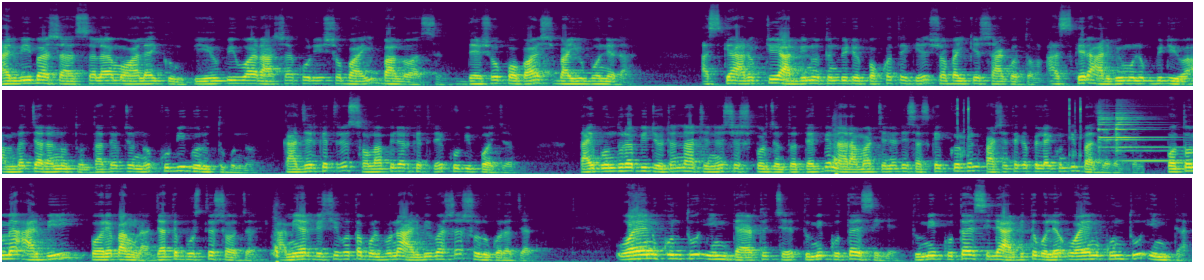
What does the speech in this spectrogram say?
আরবি ভাষা, আসসালামু আলাইকুম প্রিয় বিওয়ার আশা করি সবাই ভালো আছেন। দেশ ও প্রবাস বায়ু বোনেরা, আজকে আরেকটি আরবি নতুন ভিডিওর পক্ষ থেকে সবাইকে স্বাগতম। আজকের আরবিমূলক ভিডিও আমরা যারা নতুন, তাদের জন্য খুবই গুরুত্বপূর্ণ। কাজের ক্ষেত্রে, চলাফেরার ক্ষেত্রে খুবই প্রয়োজন। তাই বন্ধুরা, ভিডিওটা না টেনে শেষ পর্যন্ত দেখবেন আর আমার চ্যানেলটি সাবস্ক্রাইব করবেন, পাশে থেকে বেলাইকনটি বাজিয়ে রাখবেন। প্রথমে আরবি, পরে বাংলা, যাতে বুঝতে সহজ হয়। আমি আর বেশি কথা বলব না, আরবি ভাষা শুরু করা যাক। ওয়েন কুন্তু ইনতা, অর্থ হচ্ছে তুমি কোথায় ছিলে? তুমি কোথায় ছিলে আরবিতে বলে ওয়েন কুন্তু ইনতা।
